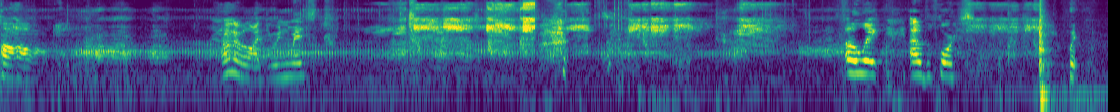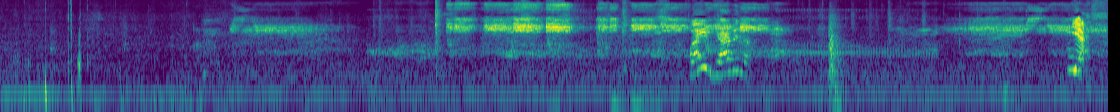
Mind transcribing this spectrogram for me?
I never liked you anyways. Oh wait, out of the force. Wait. Why are you grabbing the Yes.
